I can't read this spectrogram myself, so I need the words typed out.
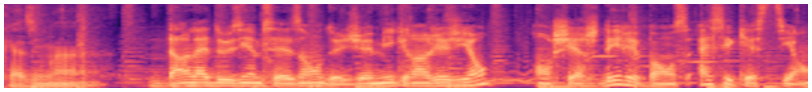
quasiment. Dans la deuxième saison de Je migre en région, on cherche des réponses à ces questions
